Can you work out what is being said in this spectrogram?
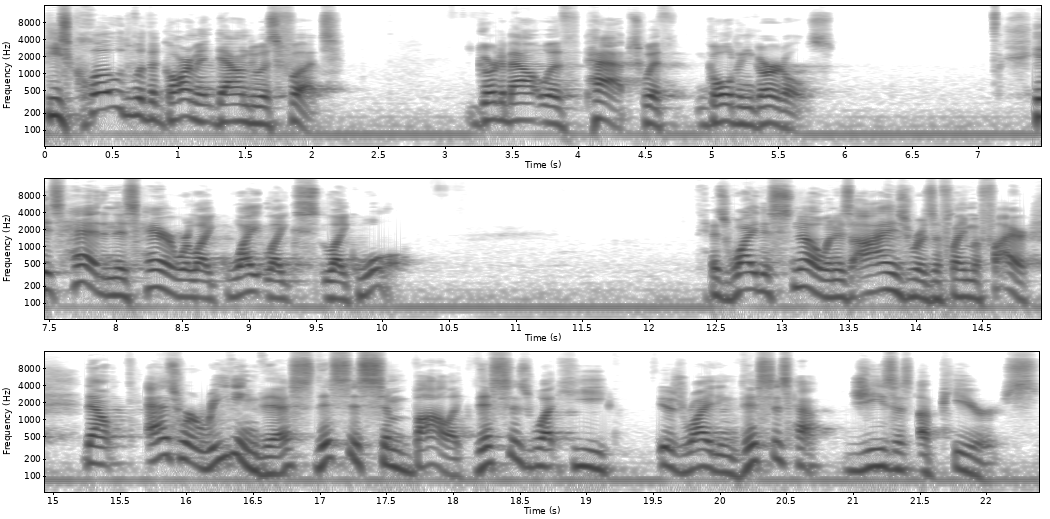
He's clothed with a garment down to his foot, girded about with paps, with golden girdles. His head and his hair were like white, like, like wool as white as snow, and his eyes were as a flame of fire. Now, as we're reading this, this is symbolic. This is what he is writing. This is how Jesus appears.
